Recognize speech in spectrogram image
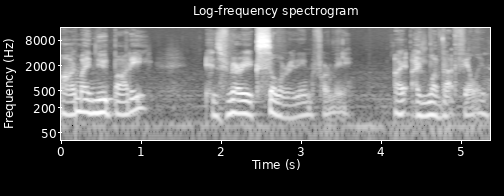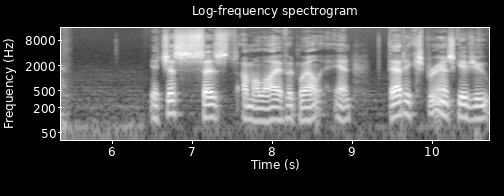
on my nude body is very exhilarating for me. I, I love that feeling. It just says I'm alive and well, and that experience gives you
